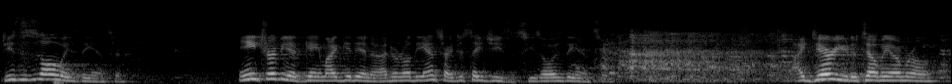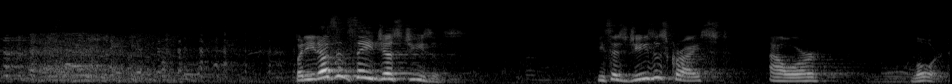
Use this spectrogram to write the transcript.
Jesus is always the answer. Any trivia game I get in, I don't know the answer, I just say Jesus. He's always the answer. I dare you to tell me I'm wrong. But he doesn't say just Jesus. He says Jesus Christ, our Lord.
